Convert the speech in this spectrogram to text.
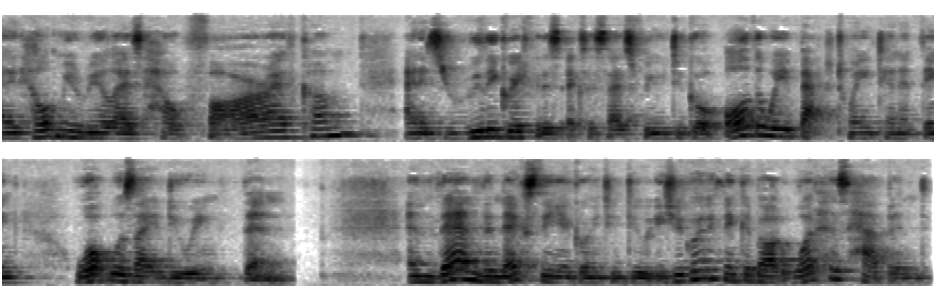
And it helped me realize how far I've come. And it's really great for this exercise for you to go all the way back to 2010 and think, what was I doing then? And then the next thing you're going to do is you're going to think about what has happened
